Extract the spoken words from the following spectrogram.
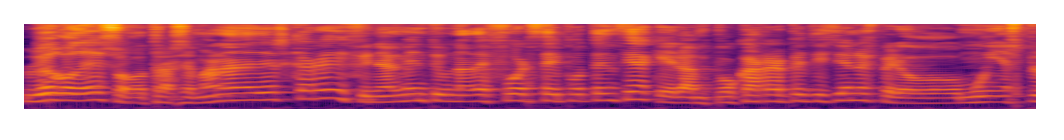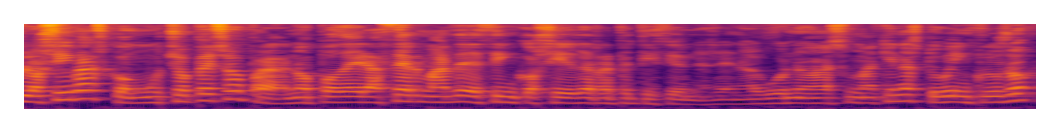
Luego de eso, otra semana de descarga y finalmente una de fuerza y potencia que eran pocas repeticiones pero muy explosivas, con mucho peso, para no poder hacer más de 5 o 7 repeticiones. En algunas máquinas tuve incluso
